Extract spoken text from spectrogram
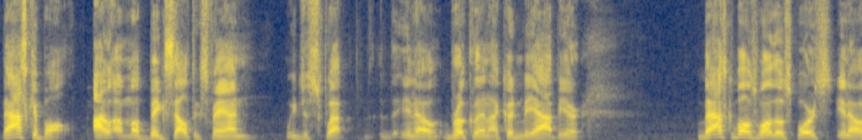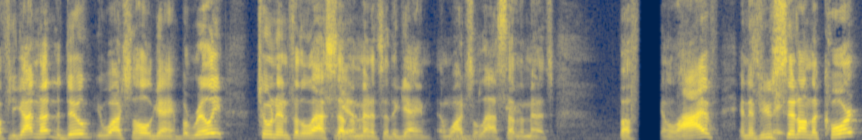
Basketball. I, I'm a big Celtics fan. We just swept, you know, Brooklyn. I couldn't be happier. Basketball is one of those sports, you know, if you got nothing to do, you watch the whole game. But really, tune in for the last seven Yeah. minutes of the game and watch mm-hmm. the last seven minutes. But fing live, and if you sit on the court,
